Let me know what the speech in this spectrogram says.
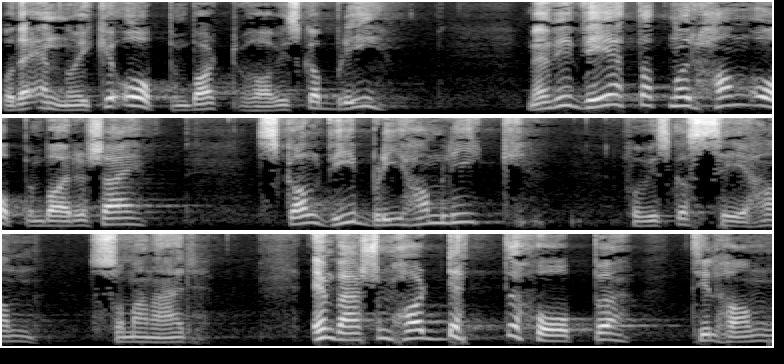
og det er ennå ikke åpenbart hva vi skal bli. Men vi vet at når Han åpenbarer seg, skal vi bli ham lik, for vi skal se han som han er. Enhver som har dette håpet til ham,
